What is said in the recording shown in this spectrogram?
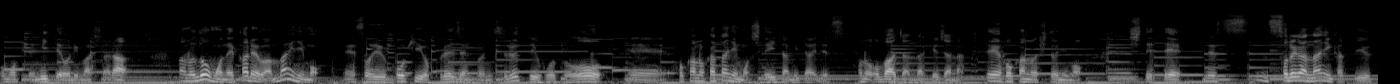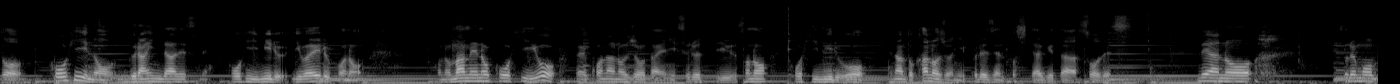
思って見ておりましたら、あの、どうもね、彼は前にも、えそういうコーヒーをプレゼントにするっていうことを、えー他の方にもしていたみたいです。このおばあちゃんだけじゃなくて、他の人にもしてて、で、それが何かっていうと、コーヒーのグラインダーですね。コーヒーミル、いわゆるこの、この豆のコーヒーを粉の状態にするっていう、そのコーヒーミルを、なんと彼女にプレゼントしてあげたそうです。で、あの、それも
